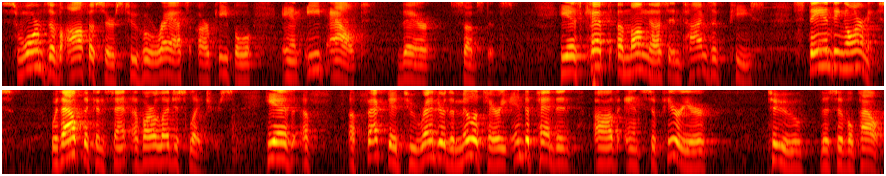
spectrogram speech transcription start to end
swarms of officers to harass our people and eat out their substance. He has kept among us in times of peace standing armies without the consent of our legislatures. He has affected to render the military independent of and superior to the civil power.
